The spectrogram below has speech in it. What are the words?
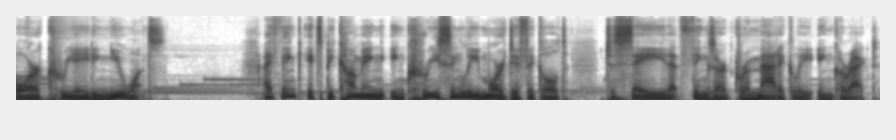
or creating new ones. I think it's becoming increasingly more difficult to say that things are grammatically incorrect.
